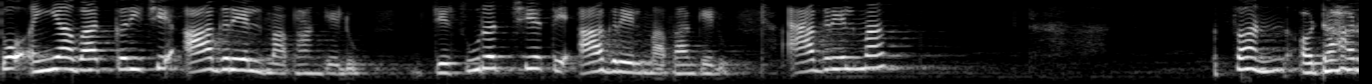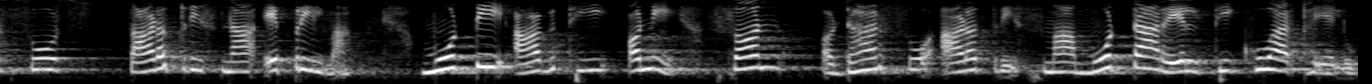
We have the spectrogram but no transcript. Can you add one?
તો અહીંયા વાત કરી છે આગ રેલમાં ભાંગેલું. જે સુરત છે તે આગ રેલમાં ભાંગેલું. આગ રેલમાં સન અઢારસો સાડત્રીસના એપ્રિલમાં મોટી આગથી અને સન અઢારસો આડત્રીસમાં મોટા રેલથી ખુવાર થયેલું.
